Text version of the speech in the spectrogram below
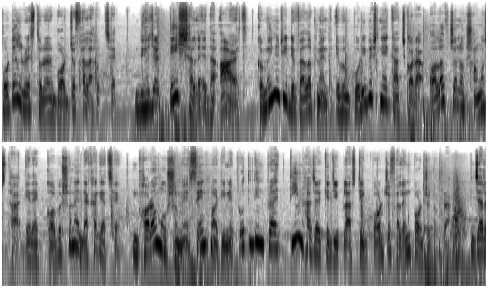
হোটেল রেস্তোরাঁর বর্জ্য ফেলা হচ্ছে। দুই হাজার তেইশ সালে দ্য আর্থ কমিউনিটি ডেভেলপমেন্ট এবং পরিবেশ নিয়ে কাজ করা অলাভজনক সংস্থা এর এক গবেষণায় দেখা গেছে, ভরা মৌসুমে সেন্ট মার্টিনে প্রতিদিন প্রায় তিন হাজার কেজি প্লাস্টিক বর্জ্য ফেলেন পর্যটকরা, যার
